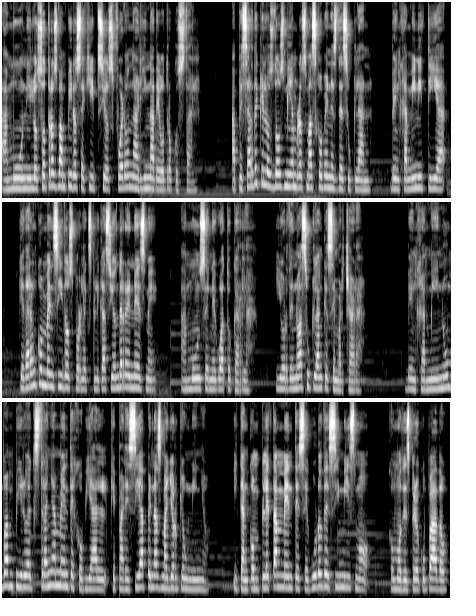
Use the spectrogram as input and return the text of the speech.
Amun y los otros vampiros egipcios fueron harina de otro costal. A pesar de que los dos miembros más jóvenes de su clan, Benjamín y Tía, quedaron convencidos por la explicación de Renesme, Amun se negó a tocarla y ordenó a su clan que se marchara. Benjamín, un vampiro extrañamente jovial que parecía apenas mayor que un niño, y tan completamente seguro de sí mismo como despreocupado,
